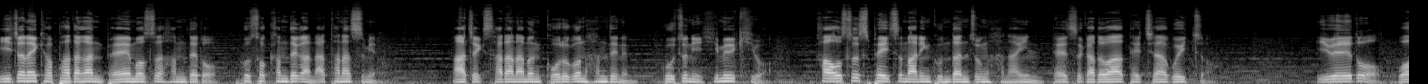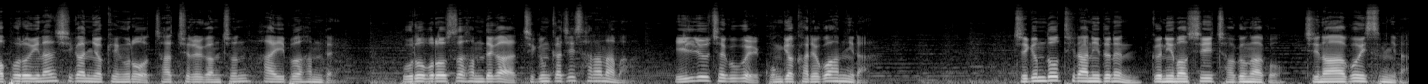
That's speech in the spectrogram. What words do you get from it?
이전에 격파당한 베헤모스 함대도 후속 함대가 나타났으며 아직 살아남은 고르곤 함대는 꾸준히 힘을 키워 카오스 스페이스 마린 군단 중 하나인 데스가드와 대치하고 있죠. 이외에도 워프로 인한 시간 역행으로 자취를 감춘 하이브 함대, 우로보로스 함대가 지금까지 살아남아 인류 제국을 공격하려고 합니다. 지금도 티라니드는 끊임없이 적응하고 진화하고 있습니다.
